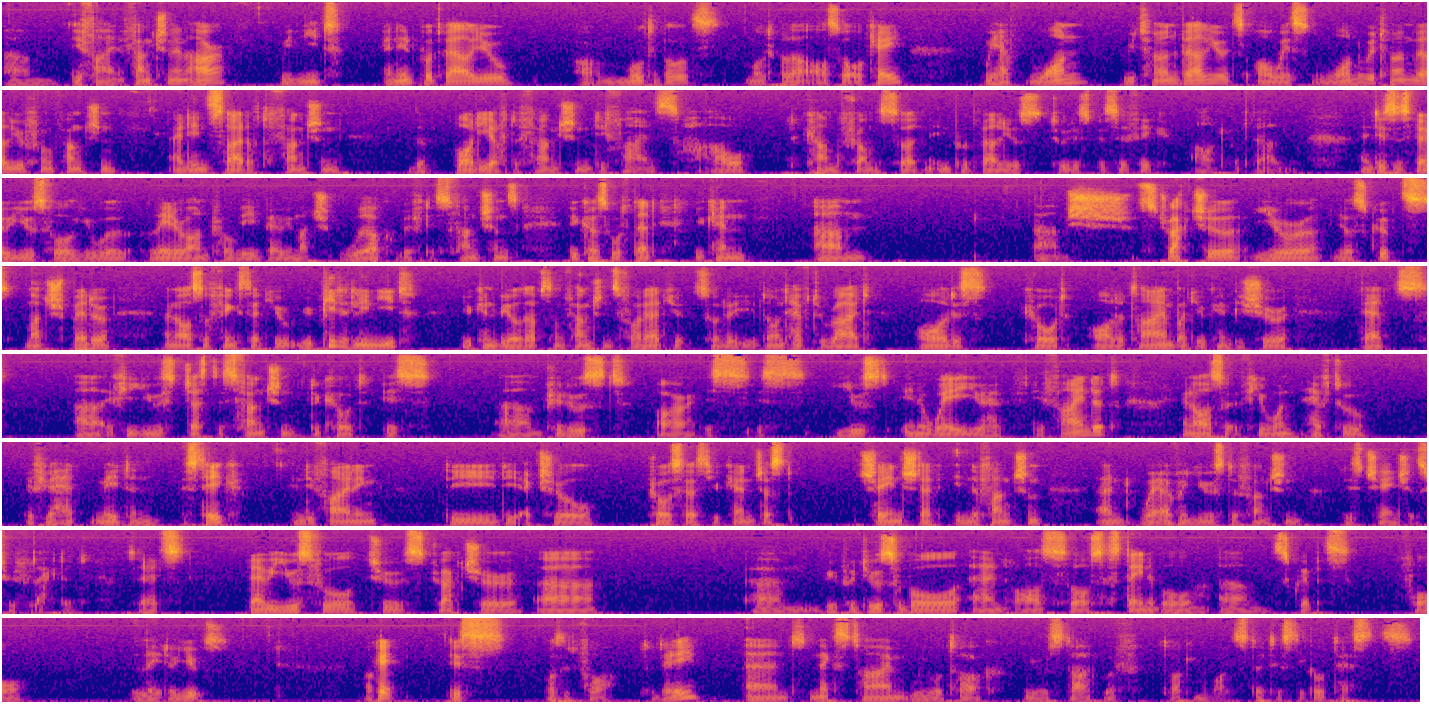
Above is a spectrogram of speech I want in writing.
um, define a function in R. We need an input value or multiples. Multiple are also okay. We have one return value. It's always one return value from a function. And inside of the function, the body of the function defines how to come from certain input values to the specific output value. And this is very useful. You will later on probably very much work with these functions because with that you can um, um, structure your your scripts much better and also things that you repeatedly need. You can build up some functions for that you, so that you don't have to write all this code all the time, but you can be sure that uh, if you use just this function, the code is um, produced or is, is used in a way you have defined it. And also if you want have to, if you had made a mistake in defining the, the actual process, you can just change that in the function and wherever you use the function, this change is reflected. So that's very useful to structure uh, um, reproducible and also sustainable um, scripts for later use. Okay, this was it for today and next time we will talk we will start with talking about statistical tests.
